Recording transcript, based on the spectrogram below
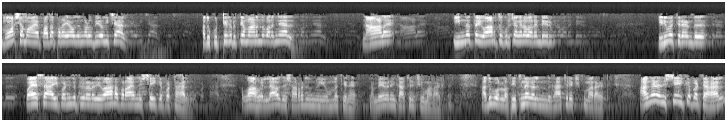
മോശമായ പദപ്രയോഗങ്ങൾ ഉപയോഗിച്ചാൽ അത് കുറ്റകൃത്യമാണെന്ന് പറഞ്ഞാൽ നാളെ ഇന്നത്തെ വിവാഹത്തെക്കുറിച്ച് അങ്ങനെ പറയേണ്ടി വരും. ഇരുപത്തിരണ്ട് വയസ്സായി പെൺകുട്ടികളുടെ വിവാഹ പ്രായം നിശ്ചയിക്കപ്പെട്ടാൽ അള്ളാഹു എല്ലാവിധ ഷറിൽ നിന്നും ഈ ഉമ്മത്തിനെ നമ്മേവരെയും കാത്തുരക്ഷിക്കുമാറാകട്ടെ. അതുപോലുള്ള ഫിത്നകളിൽ നിന്ന് കാത്തുരക്ഷിക്കുമാറാകട്ടെ. അങ്ങനെ നിശ്ചയിക്കപ്പെട്ടാൽ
